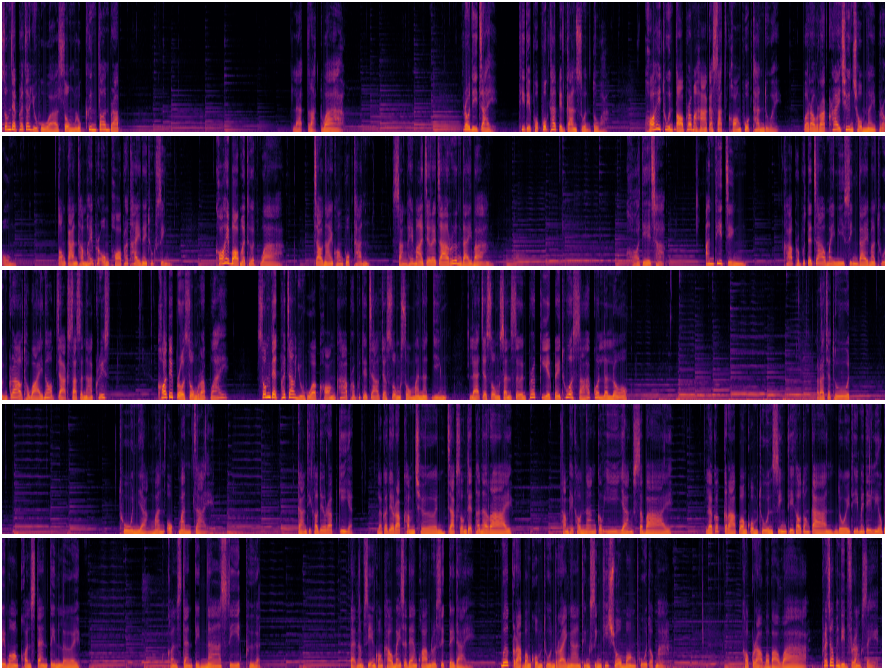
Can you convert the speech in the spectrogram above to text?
สมเด็จพระเจ้าอยู่หัวทรงลุกขึ้นต้อนรับ และตรัสว่า เราดีใจที่ได้พบพวกท่านเป็นการส่วนตัว ขอให้ทูลต่อพระมหากษัตริย์ของพวกท่านด้วย ว่าเรารักใคร่ชื่นชมในพระองค์ ต้องการทำให้พระองค์พอพระทัยในทุกสิ่ง ขอให้บอกมาเถิดว่า เจ้านายของพวกท่าน สั่งให้มาเจรจาเรื่องใดบ้าง ขอเดชะ อันที่จริง ข้าพระพุทธเจ้าไม่มีสิ่งใดมาทูลเกล้าถวายนอกจากศาสนาคริสต์ ขอได้โปรดทรงรับไว้ สมเด็จพระเจ้าอยู่หัวของข้าพระพุทธเจ้าจะทรงโสมนัสยิ่ง และจะทรงสรรเสริญพระเกียรติไปทั่วสากลละโลก ราชทูต ทูลอย่างมั่นอกมั่นใจการที่เขาได้รับเกียรติ แล้วก็ได้รับคำเชิญจากสมเด็จพระนารายณ์ทำให้เขานั่งเก้าอี้อย่างสบาย แล้วก็กราบบังคมทูลสิ่งที่เขาต้องการ โดยที่ไม่ได้เหลียวไปมองคอนสแตนตินเลย คอนสแตนตินหน้าซีดเผือด แต่น้ำเสียงของเขาไม่แสดงความรู้สึกใด ๆ เมื่อกราบบังคมทูลรายงานถึงสิ่งที่โชมองพูดออกมา เขากล่าวเบาๆว่า พระเจ้าแผ่นดินฝรั่งเศส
